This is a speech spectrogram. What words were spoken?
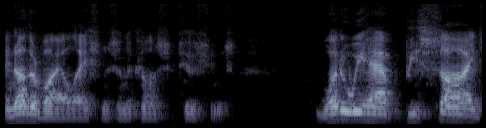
in other violations in the Constitutions? What do we have besides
